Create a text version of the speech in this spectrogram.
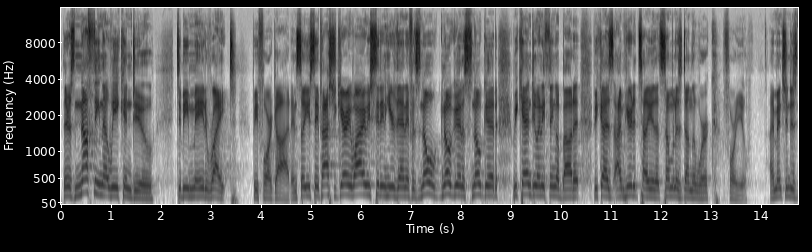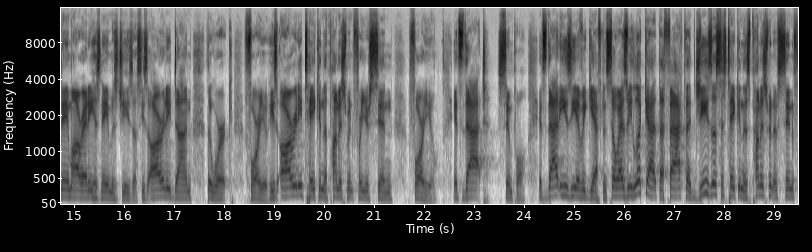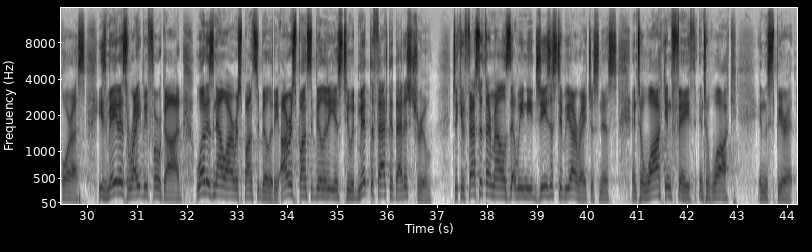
There's nothing that we can do to be made right before God. And so you say, Pastor Gary, why are we sitting here then? If it's no, no good, it's no good. We can't do anything about it because I'm here to tell you that someone has done the work for you. I mentioned his name already. His name is Jesus. He's already done the work for you. He's already taken the punishment for your sin for you. It's that simple. It's that easy of a gift. And so, as we look at the fact that Jesus has taken this punishment of sin for us, He's made us right before God, what is now our responsibility? Our responsibility is to admit the fact that that is true, to confess with our mouths that we need Jesus to be our righteousness, and to walk in faith and to walk in the Spirit.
